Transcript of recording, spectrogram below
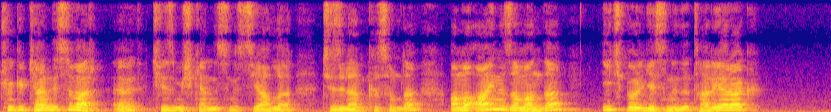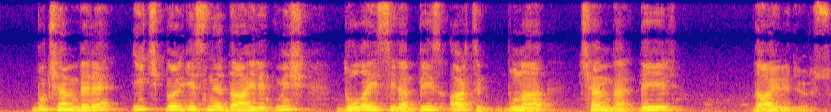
Çünkü kendisi var. Evet çizmiş kendisini siyahla çizilen kısımda. Ama aynı zamanda iç bölgesini de tarayarak bu çembere iç bölgesine dahil etmiş. Dolayısıyla biz artık buna çember değil daire diyoruz.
